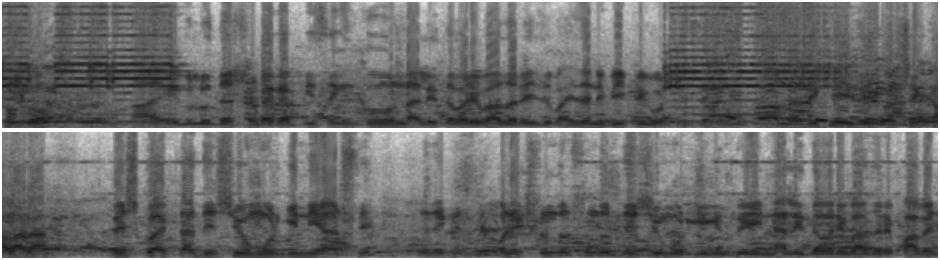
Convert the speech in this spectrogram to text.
ছোট এগুলো দেড়শো টাকা পিসে কিন্তু নালিতাবাড়ি বাজারে এই যে ভাইজানি বিক্রি করতেছে। আমরা দেখি যে পাশে খালারা বেশ কয়েকটা দেশীয় মুরগি নিয়ে আসছে। দেখেন, অনেক সুন্দর সুন্দর দেশীয় মুরগি কিন্তু এই নালিতাবাড়ি বাজারে পাবেন।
